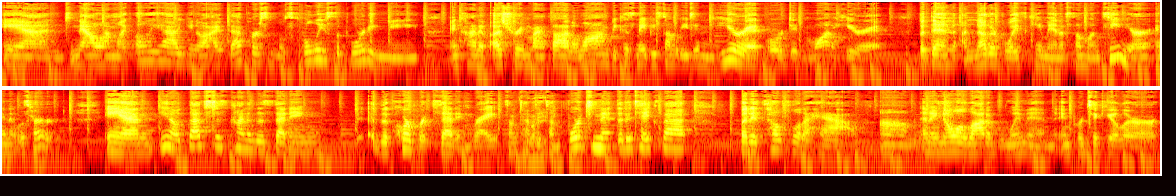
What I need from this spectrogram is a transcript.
and now I'm like, oh yeah, you know, I, that person was fully supporting me and kind of ushering my thought along because maybe somebody didn't hear it or didn't want to hear it. But then another voice came in of someone senior and it was heard. And, you know, that's just kind of the setting, the corporate setting, right? Sometimes right. it's unfortunate that it takes that, but it's helpful to have. Um, and I know a lot of women in particular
